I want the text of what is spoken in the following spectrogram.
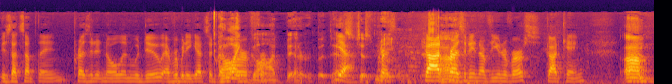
is that something President Nolan would do? Everybody gets a dollar. I like God for, better, but that's yeah, just me. Pres- God, um, president of the universe, God King. Um, um,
